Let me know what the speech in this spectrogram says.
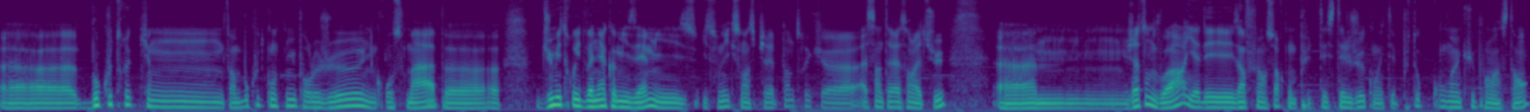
Euh, beaucoup de trucs qui ont, enfin beaucoup de contenu pour le jeu, une grosse map, euh, du Metroidvania comme ils aiment. Ils se sont dit qu'ils sont inspirés de plein de trucs euh, assez intéressants là-dessus. J'attends de voir. Il y a des influenceurs qui ont pu tester le jeu, qui ont été plutôt convaincus pour l'instant.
